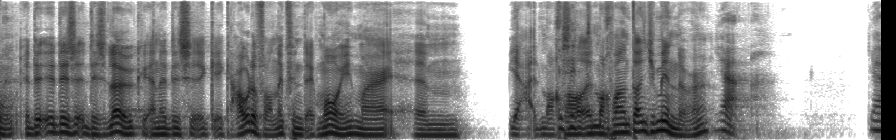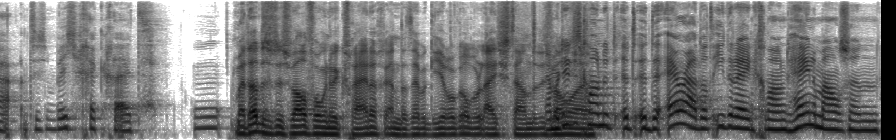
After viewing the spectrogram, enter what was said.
Ja. Het, het is, het is leuk en het is, ik, ik hou ervan. Ik vind het echt mooi, maar ehm, ja, het mag, Is wel, het- het mag wel een tandje minder hoor. Ja. Ja, het is een beetje gekkigheid. Maar dat is dus wel volgende week vrijdag en dat heb ik hier ook al op het lijstje staan. Dat is Ja, maar wel, dit is eh, gewoon het, het, de era dat iedereen gewoon helemaal zijn...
